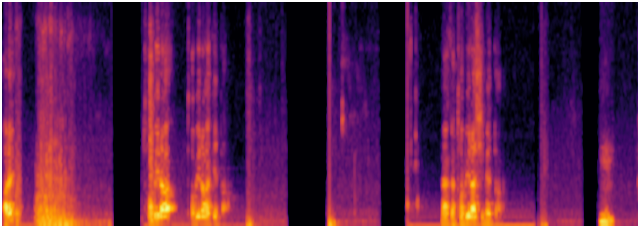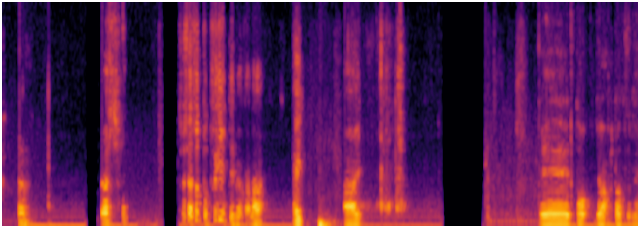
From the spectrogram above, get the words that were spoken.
あれ？扉、扉開けた。なんか扉閉めた。うん。うん。よし。そしたらちょっと次行ってみようかな。はい。はい。えーと、じゃあ2つ目。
